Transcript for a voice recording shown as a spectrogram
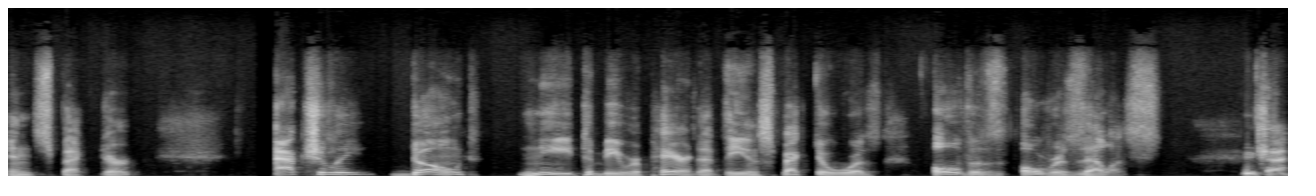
inspector actually don't need to be repaired, that the inspector was over overzealous. Okay.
